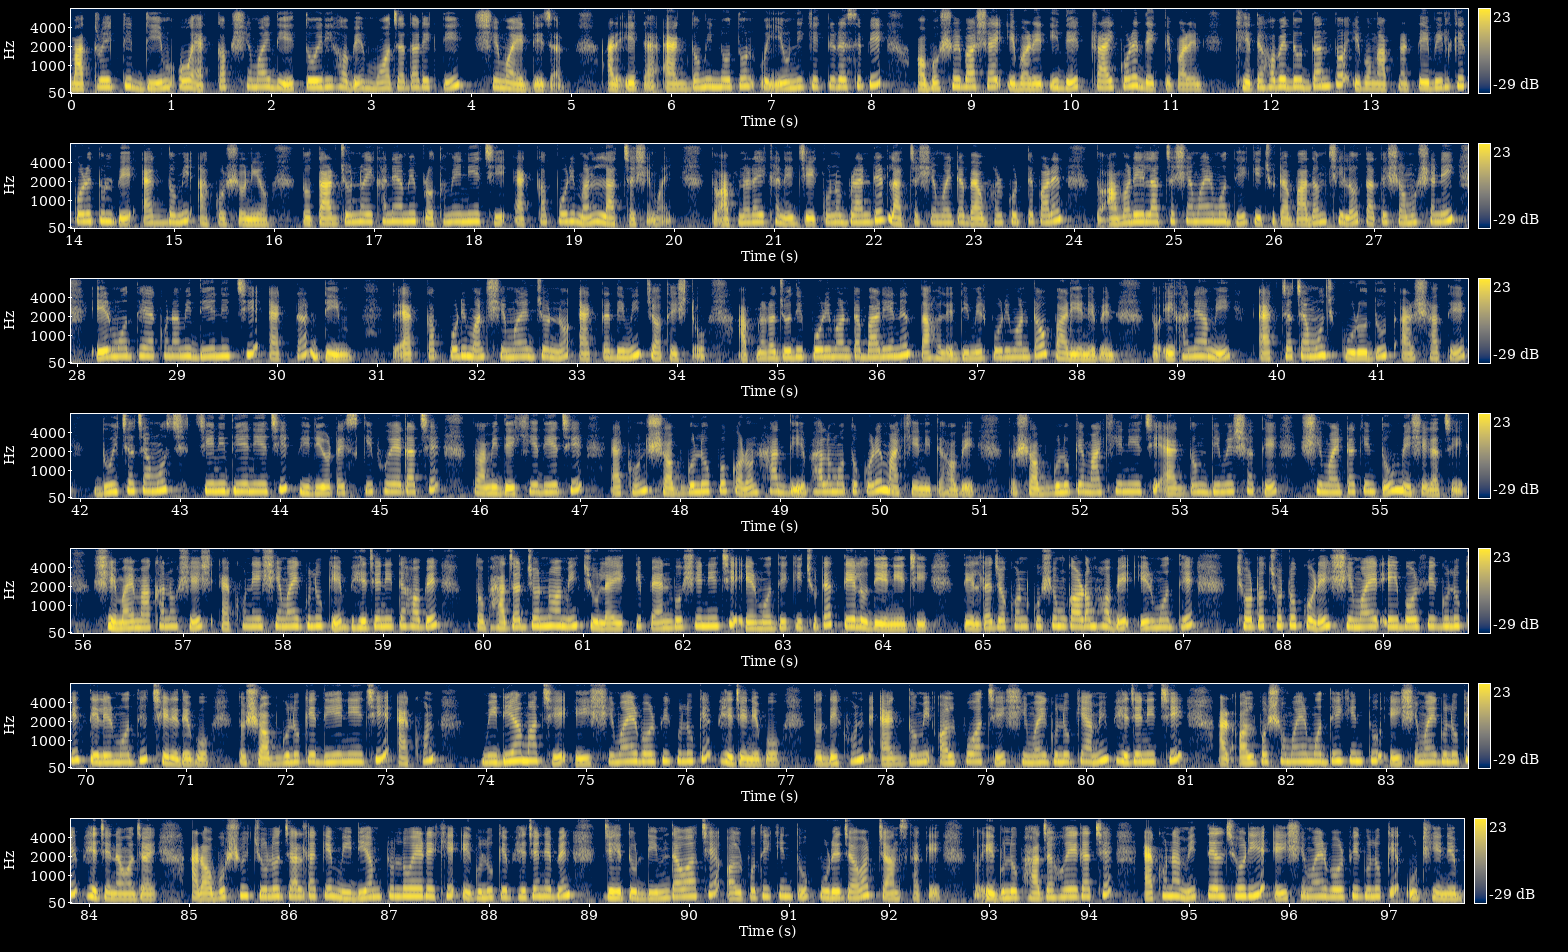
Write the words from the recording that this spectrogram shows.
মাত্র একটি ডিম ও এক কাপ সেমাই দিয়ে তৈরি হবে মজাদার একটি সেমাইয়ের ডেজার্ট। আর এটা একদমই নতুন ও ইউনিক একটি রেসিপি। অবশ্যই বাসায় এবারের ঈদে ট্রাই করে দেখতে পারেন খেতে হবে দুর্দান্ত এবং আপনার টেবিলকে করে তুলবে একদমই আকর্ষণীয়। তো তার জন্য এখানে আমি প্রথমেই নিয়েছি এক কাপ পরিমাণ লাচ্চা সেমাই। তো আপনারা এখানে যে কোনো ব্র্যান্ডের লাচ্চা সেমাইটা ব্যবহার করতে পারেন। তো আমার এই লাচ্চা সেমাইয়ের মধ্যে কিছুটা বাদাম ছিল, তাতে সমস্যা নেই। এর মধ্যে এখন আমি দিয়ে নিচ্ছি একটা ডিম। তো এক কাপ পরিমাণ সেমাইয়ের জন্য একটা ডিমই যথেষ্ট। আপনারা যদি পরিমাণটা বাড়িয়ে নেন, তাহলে ডিমের পরিমাণটাও বাড়িয়ে নেবেন। তো এখানে আমি এক চা চামচ গুঁড়ো দুধ আর সাথে দুই চা চামচ চিনি দিয়ে নিয়েছি, ভিডিওটা স্কিপ হয়ে গেছে। তো আমি দেখিয়ে দিয়েছি, এখন সবগুলো উপকরণ হাত দিয়ে ভালো মতো করে মাখিয়ে নিতে হবে। তো সবগুলোকে মাখিয়ে নিয়েছি, একদম ডিমের সাথে, সেমাইটা কিন্তু মেশে গেছে। সেমাই মাখানো শেষ, এখন এই সেমাইগুলোকে ভেজে নিতে হবে। তো ভাজার জন্য আমি চুলায় একটি প্যান বসিয়ে নিয়েছি, এর মধ্যে কিছুটা তেলও দিয়ে নিয়েছি। তেলটা যখন কুসুম গরম হবে, এর মধ্যে ছোট ছোট করে সিমাইয়ের এই বরফিগুলোকে তেলের মধ্যে ছেড়ে দেব। তো সবগুলোকে দিয়ে নিয়েছি। এখন মিডিয়াম আছে, এই সিমাইয়ের বরফিগুলোকে ভেজে নেব। তো দেখুন, একদমই অল্প আছে, সিমাইগুলোকে আমি ভেজে নিচ্ছি। আর অল্প সময়ের মধ্যেই কিন্তু এই সিমাইগুলোকে ভেজে নেওয়া যায়। আর অবশ্যই চুলো জালটাকে মিডিয়াম টু লোয়ে রেখে এগুলোকে ভেজে নেবেন। যেহেতু ডিম দেওয়া আছে, অল্পতেই কিন্তু পুড়ে যাওয়ার চান্স থাকে। তো এগুলো ভাজা হয়ে গেছে। এখন আমি তেল ঝরিয়ে এই সিমাইয়ের বরফিগুলোকে উঠিয়ে নেব।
